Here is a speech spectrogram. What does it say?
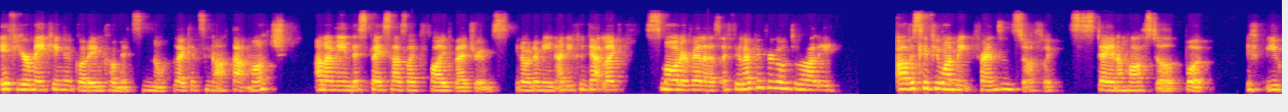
if you're making a good income, it's not like it's not that much. And I mean, this place has like five bedrooms, you know what I mean? And you can get like smaller villas. I feel like if you're going to Bali, obviously if you want to meet friends and stuff, like stay in a hostel. But if you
